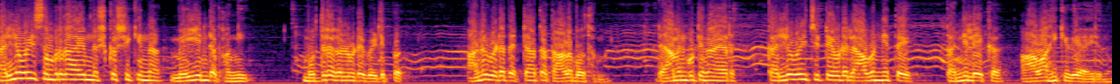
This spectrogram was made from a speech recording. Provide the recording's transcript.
കല്ലുവഴി സമ്പ്രദായം നിഷ്കർഷിക്കുന്ന മെയ്യിന്റെ ഭംഗി മുദ്രകളുടെ വെടിപ്പ്. അണുവിട തെറ്റാത്ത താളബോധം രാമൻകുട്ടി നായർ കല്ലുവഴി ചിട്ടയുടെ ലാവണ്യത്തെ തന്നിലേക്ക് ആവാഹിക്കുകയായിരുന്നു.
